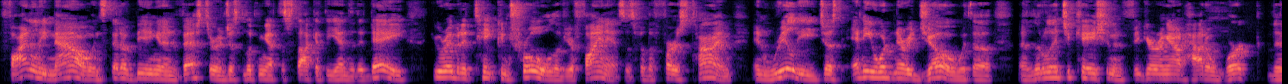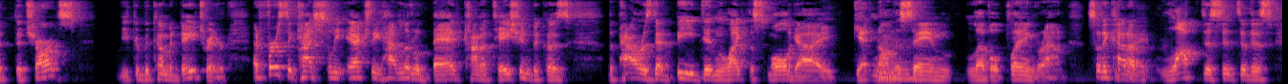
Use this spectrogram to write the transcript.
finally, now, instead of being an investor and just looking at the stock at the end of the day, you were able to take control of your finances for the first time. And really, just any ordinary Joe with a, a little education and figuring out how to work the, the charts you could become a day trader. At first, it actually actually had a little bad connotation because the powers that be didn't like the small guy getting mm-hmm. on the mm-hmm. same level playing ground. So they kind right. of lopped us into this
